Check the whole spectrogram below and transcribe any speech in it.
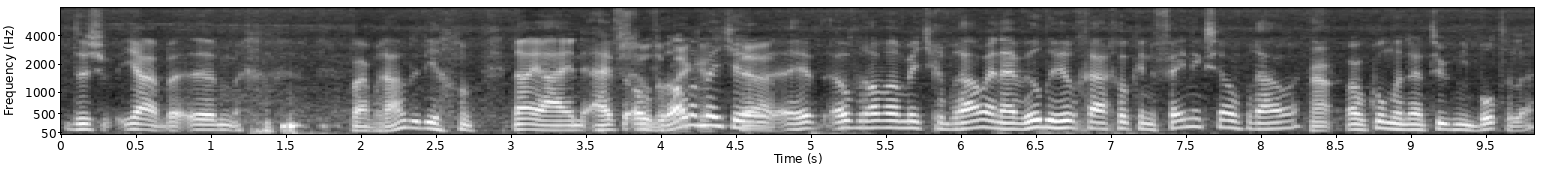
Dus ja, ehm, waar brouwde die al? Nou ja, en hij heeft overal een beetje, ja. heeft overal wel een beetje gebrouwen. En hij wilde heel graag ook in de Phoenix zelf brouwen. Ja. Maar we konden natuurlijk niet bottelen.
